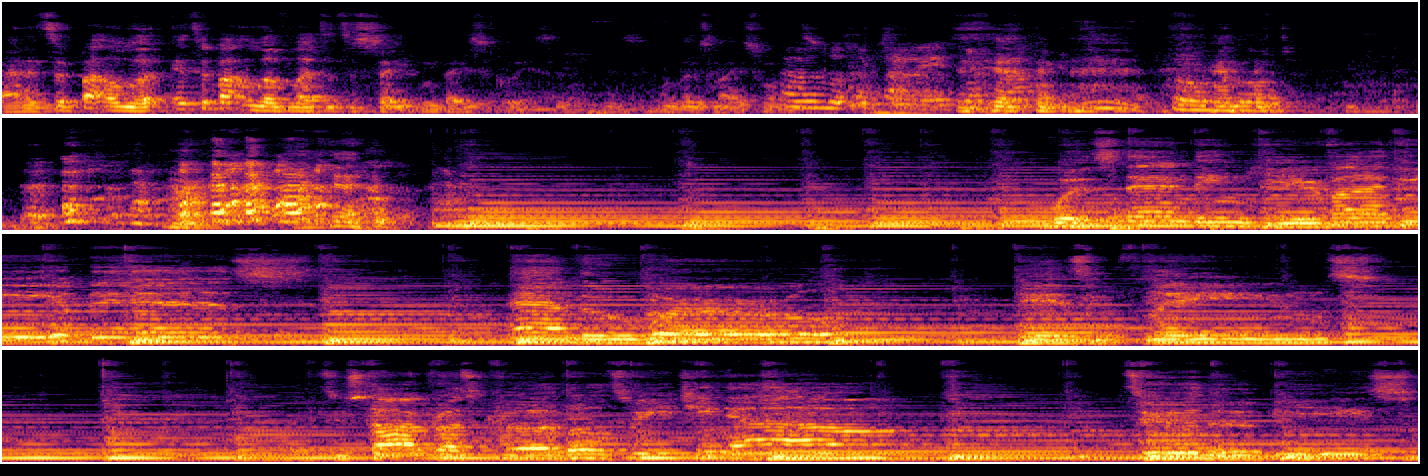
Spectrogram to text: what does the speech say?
And it's about a lo- it's about a love letter to Satan, basically. So it's one of those nice Oh, ones. look at it. Oh God. We're standing here by the abyss, and the world is in flames. Two star-crossed kobolds reaching out to the beast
